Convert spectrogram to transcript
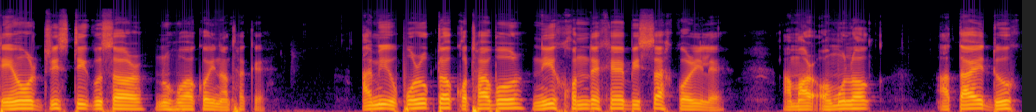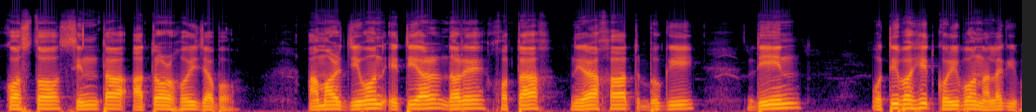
তেওঁৰ দৃষ্টিগোচৰ নোহোৱাকৈ নাথাকে। আমি উপৰোক্ত কথাবোৰ নিঃসন্দেহে বিশ্বাস কৰিলে আমাৰ অমূলক আটাই দুখ কষ্ট চিন্তা আঁতৰ হৈ যাব। আমাৰ জীৱন এতিয়াৰ দৰে হতাশ নিৰাশাত ভুগি দিন অতিবাহিত কৰিব নালাগিব।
